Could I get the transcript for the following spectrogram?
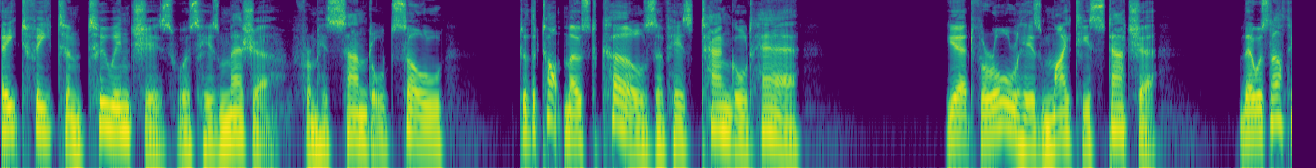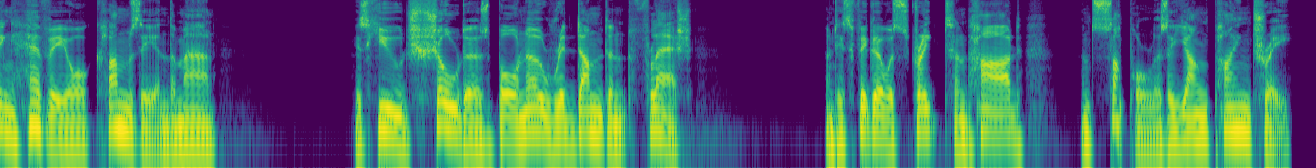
Eight feet and two inches was his measure from his sandalled sole to the topmost curls of his tangled hair. Yet for all his mighty stature, there was nothing heavy or clumsy in the man. His huge shoulders bore no redundant flesh, and his figure was straight and hard and supple as a young pine tree.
